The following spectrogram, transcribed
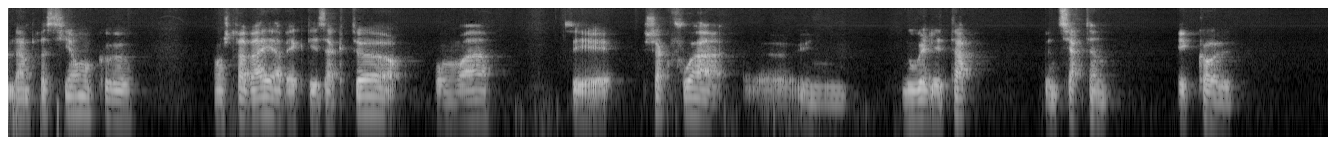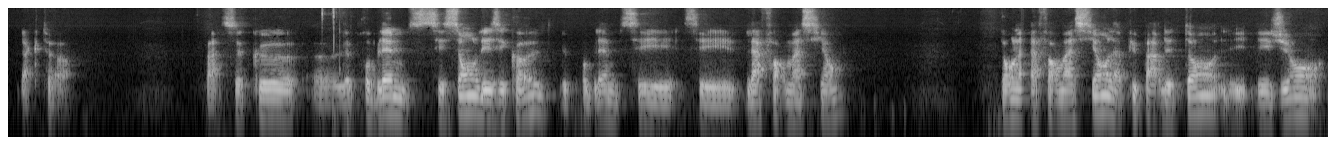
l'impression que quand je travaille avec des acteurs, pour moi, c'est chaque fois euh, une nouvelle étape d'une certaine école d'acteurs. parce que euh, le problème, ce sont les écoles, le problème, c'est la formation. Dans la formation, la plupart du temps, les, gens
